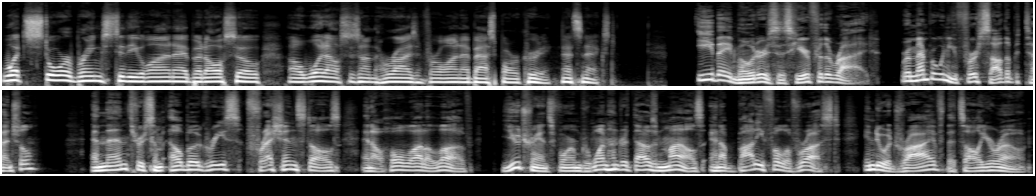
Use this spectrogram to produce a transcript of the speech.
what Storr brings to the Illini, but also uh, what else is on the horizon for Illini basketball recruiting. That's next. eBay Motors is here for the ride. Remember when you first saw the potential? And then through some elbow grease, fresh installs, and a whole lot of love, you transformed 100,000 miles and a body full of rust into a drive that's all your own.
